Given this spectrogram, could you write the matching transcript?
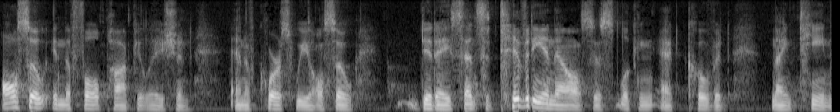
also in the full population. And of course, we also did a sensitivity analysis looking at COVID 19.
